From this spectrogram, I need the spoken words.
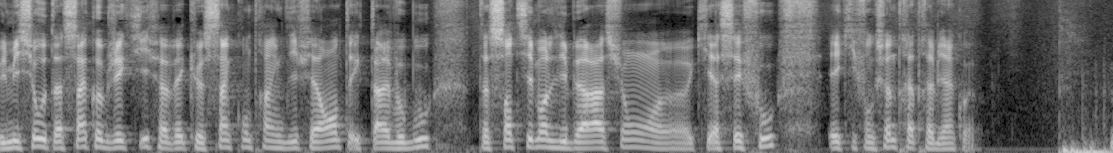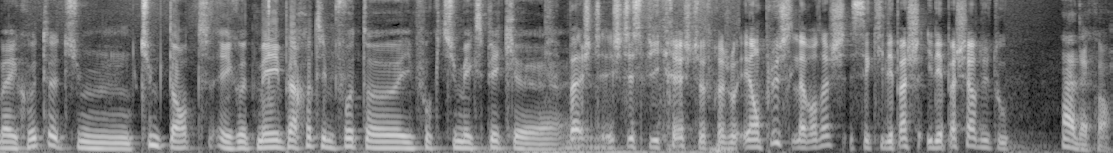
une mission où tu as 5 objectifs avec 5 contraintes différentes et que tu arrives au bout, tu as ce sentiment de libération qui est assez fou et qui fonctionne très très bien. quoi. Bah écoute, tu, me tentes. Écoute, mais par contre, il me faut, il faut que tu m'expliques. euh, Bah, je t'expliquerai, je te ferai jouer. Et en plus, l'avantage, c'est qu'il est, pas il est pas cher du tout. Ah d'accord.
